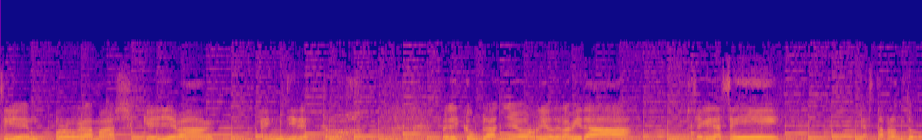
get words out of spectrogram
100 programas que llevan en directo. Feliz cumpleaños, Río de la Vida. Seguid así y hasta pronto.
